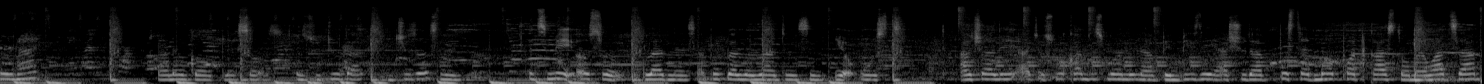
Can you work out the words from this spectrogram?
Alright? I know God bless us as we do that in Jesus' name. It's me also, Gladness. Prepare Lolua your host. Actually, I just woke up this morning. I've been busy. I should have posted more podcasts on my WhatsApp,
